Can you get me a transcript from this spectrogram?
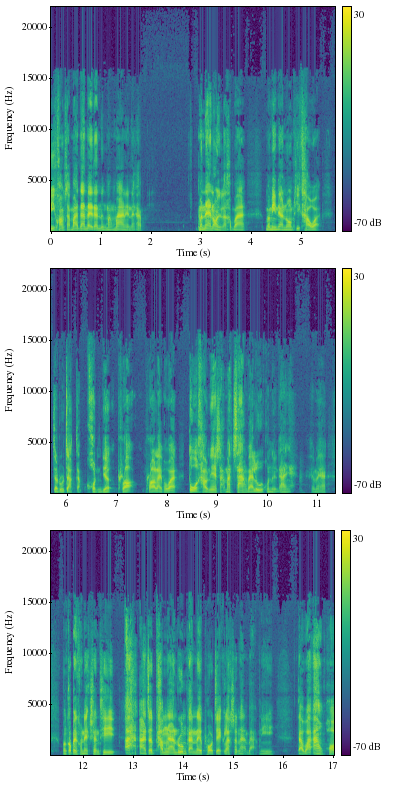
มีความสามารถด้านใดด้านหนึ่งมากๆเนี่ยนะครับ มันแน่นอนอยู่แล้วครับว่า มันมีแนวโน้มที่เขาอะจะรู้จักกับคนเยอะ เพราะ เพราะอะไรเพราะว่าตัวเขาเนี่ยสามารถสร้าง value กับคนอื่นได้ไงใช่ไหมฮะมันก็เป็น connection ที่อะอาจจะทำงานร่วมกันในโปรเจกต์ลักษณะแบบนี้ แต่ว่าอ้าวพอ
